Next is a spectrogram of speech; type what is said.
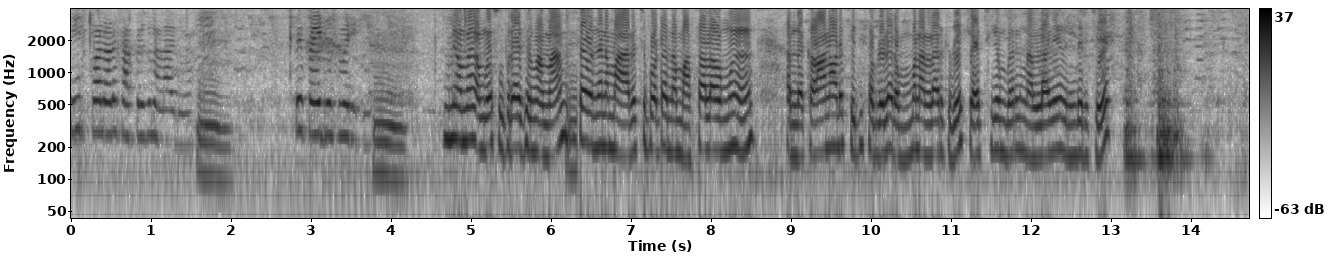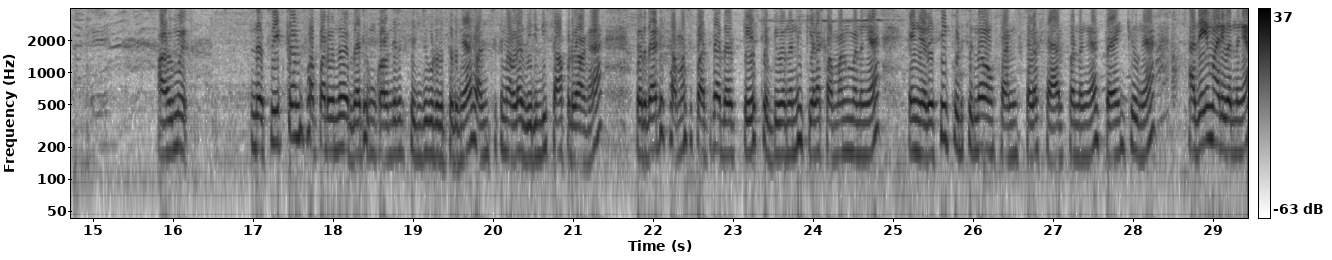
ஸ்வீட் கார்னோட சாப்பிட்றதுக்கு நல்லா இருக்குங்க. உண்மையாமே ரொம்ப சூப்பராக இருக்குது மாமா சார் வந்து நம்ம அரைச்சி போட்ட அந்த மசாலாவும் அந்த கானோட சேர்த்து சாப்பிடல ரொம்ப நல்லா இருக்குது. கேப்சிகம் பாருங்க நல்லாவே வெந்துருச்சு. அருமை. இந்த ஸ்வீட் கார்ன் சாப்பாடு வந்து ஒரு தாட்டி உங்கள் குழந்தைகளுக்கு செஞ்சு கொடுத்துடுங்க லஞ்சுக்கு நல்லா விரும்பி சாப்பிடுவாங்க. ஒரு தாட்டி சமைச்சு பார்த்துட்டு அதோட டேஸ்ட் எப்படி வந்துன்னு கீழே கமெண்ட் பண்ணுங்கள் எங்கள் ரெசிபி பிடிச்சிருந்தா உங்கள் ஃப்ரெண்ட்ஸ்க்கெல்லாம் ஷேர் பண்ணுங்கள் தேங்க்யூங்க அதே மாதிரி வந்துங்க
